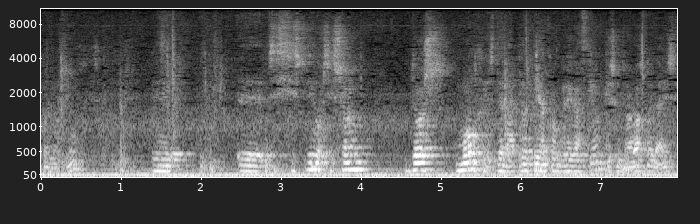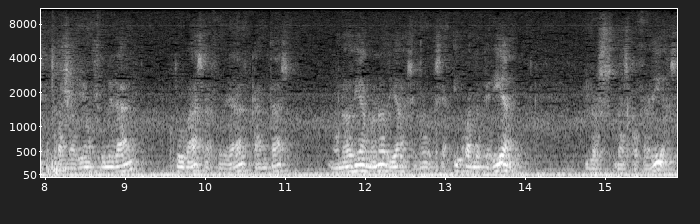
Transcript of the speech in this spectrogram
con los monjes. Eh, eh, si, digo, si son dos monjes de la propia congregación, que su trabajo era ese, cuando había un funeral, tú vas al funeral, cantas monodia, monodia, o sea, y cuando querían los, las cofradías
